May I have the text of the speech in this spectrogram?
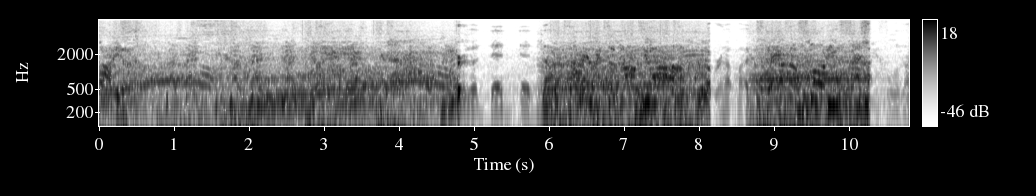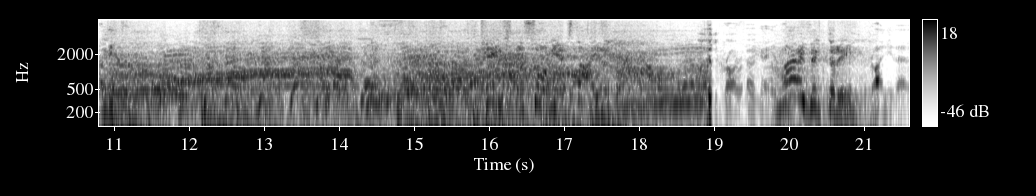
Fire! There's a dead, dead zombie like the dog you are! covering up my Stay on the floor, you fascist! cool zombie. Taste the Soviets' fire! Just crawl. Okay, My victory! Oh, probably knew that.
